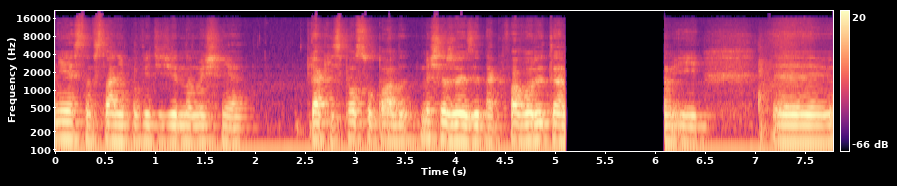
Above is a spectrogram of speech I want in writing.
nie jestem w stanie powiedzieć jednomyślnie w jaki sposób, ale myślę, że jest jednak faworytem i y,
